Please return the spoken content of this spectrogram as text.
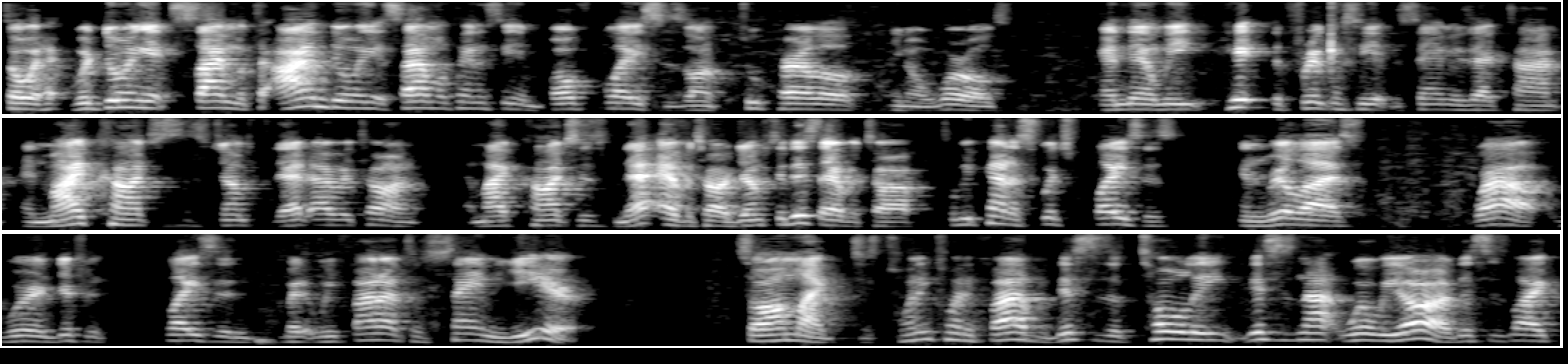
So we're doing it simultaneously. I'm doing it simultaneously in both places on two parallel, you know, worlds. And then we hit the frequency at the same exact time, and my consciousness jumps to that avatar and my conscious that avatar jumps to this avatar. So we kind of switch places and realize, wow, we're in different places, but we found out the same year. So I'm like, just 2025, but this is a totally, this is not where we are. This is like,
